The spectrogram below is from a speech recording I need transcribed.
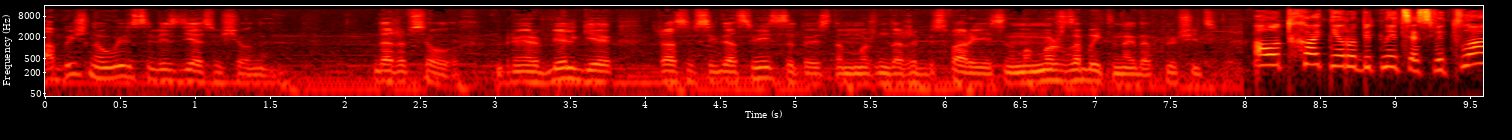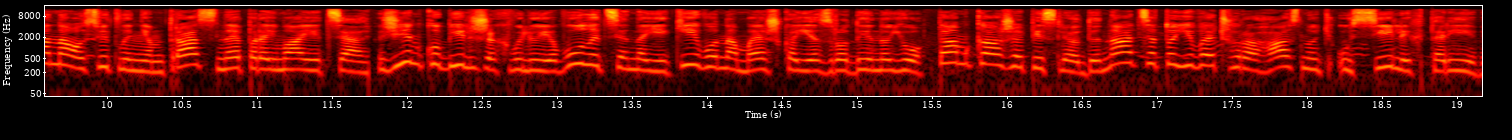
Обычно улицы везде освещенные, даже в селах. Например, в Бельгии трассы всегда светятся, то есть там можно даже без фар ездить, но можно забыть иногда включить. А от хатня робітниця Світлана освітленням трас не переймається. Жінку більше хвилює вулиця, на якій вона мешкає з родиною. Там каже, після 11-ї вечора гаснуть усі ліхтарі.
